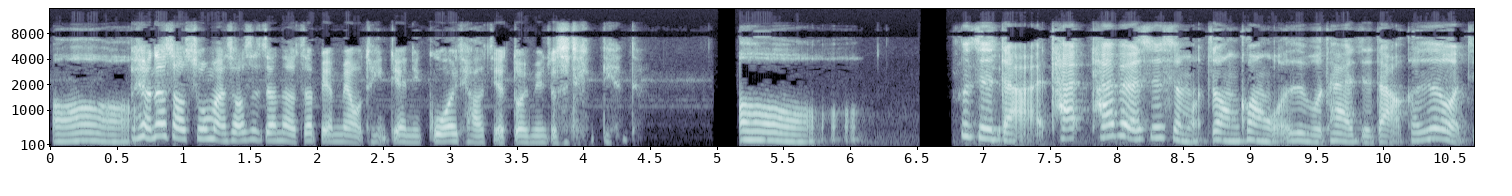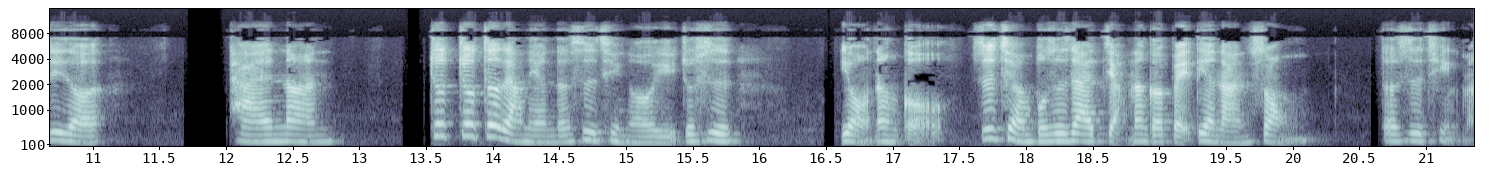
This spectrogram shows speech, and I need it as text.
哦而且那时候出门的时候是真的这边没有停电，你过一条街对面就是停电的。哦，不知道欸台台北是什么状况，我是不太知道。可是我记得台南就就这两年的事情而已，就是有那个之前不是在讲那个北电南送的事情嘛，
